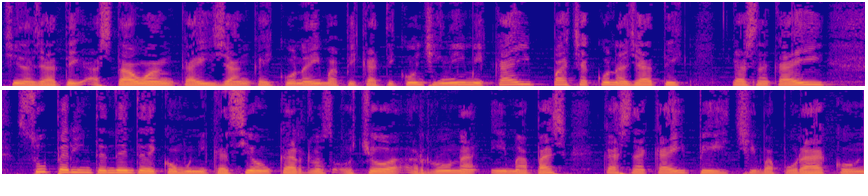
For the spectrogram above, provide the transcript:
shinallati astawan kay llank'aykuna ima pikatikunchik nimi kay pachakunallatik kashna kay superintendente de comunicación Carlos Ochoa Runa imapash kashna kaypi chimpapurakun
